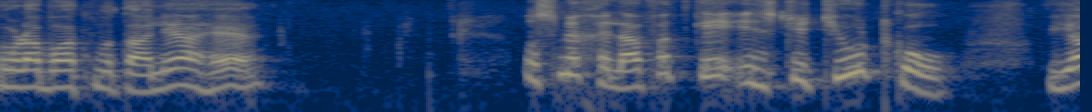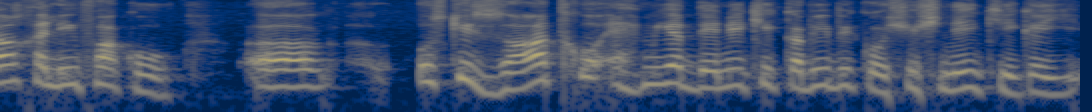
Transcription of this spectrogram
थोड़ा बहुत मुताल है उसमें खिलाफत के इंस्टीट्यूट को या खलीफा को आ, उसकी ज़ात को अहमियत देने की कभी भी कोशिश नहीं की गई।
